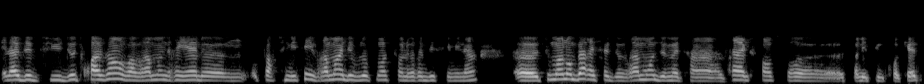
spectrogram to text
Et là, depuis 2-3 ans, on voit vraiment une réelle euh, opportunité et vraiment un développement sur le rugby féminin. Thomas Lombard essaie de vraiment de mettre un vrai accent sur, sur les pink croquettes.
